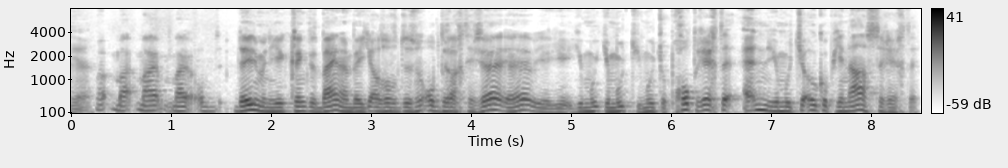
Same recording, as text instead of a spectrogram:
Ja. Maar, maar, maar, maar op deze manier klinkt het bijna een beetje alsof het dus een opdracht is. Hè? Je, je, je, moet, je, moet, je moet je op God richten en je moet je ook op je naaste richten.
